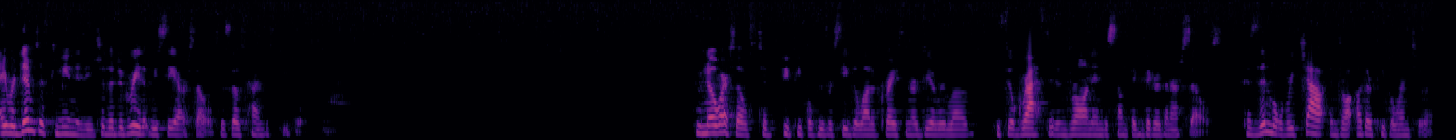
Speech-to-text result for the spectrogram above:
a redemptive community to the degree that we see ourselves as those kinds of people. Who know ourselves to be people who've received a lot of grace and are dearly loved, who feel grafted and drawn into something bigger than ourselves. Because then we'll reach out and draw other people into it.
